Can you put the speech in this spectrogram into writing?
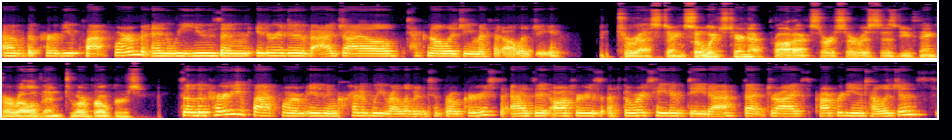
of the Purview platform, and we use an iterative agile technology methodology. Interesting. So, which Teranet products or services do you think are relevant to our brokers? So, the Purview platform is incredibly relevant to brokers as it offers authoritative data that drives property intelligence,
